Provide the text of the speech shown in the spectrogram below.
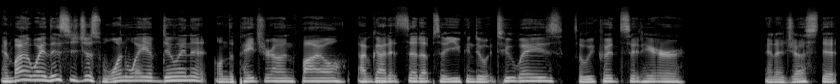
And by the way, this is just one way of doing it on the Patreon file. I've got it set up so you can do it two ways. So we could sit here and adjust it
